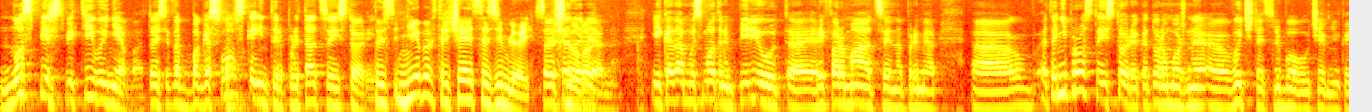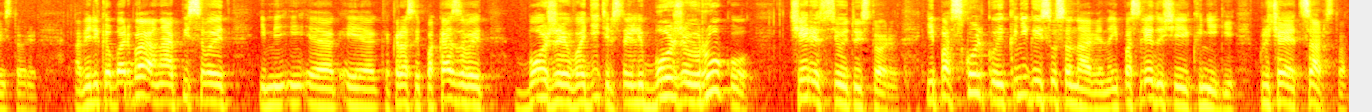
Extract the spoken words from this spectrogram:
но с перспективы неба. То есть это богословская интерпретация истории. То есть небо встречается с землей. Совершенно снова. верно. И когда мы смотрим период э, реформации, например, э, это не просто история, которую можно э, вычитать с любого учебника истории. А Великая борьба, она описывает и, и, и, как раз и показывает Божие водительство или Божию руку через всю эту историю. И поскольку и книга Иисуса Навина, и последующие книги, включая «Царство»,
